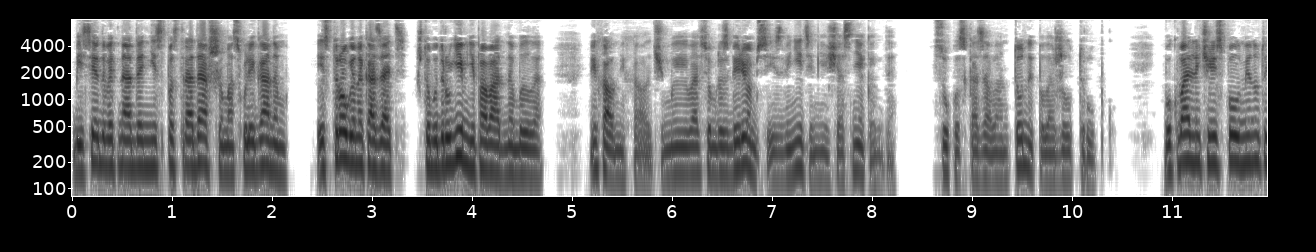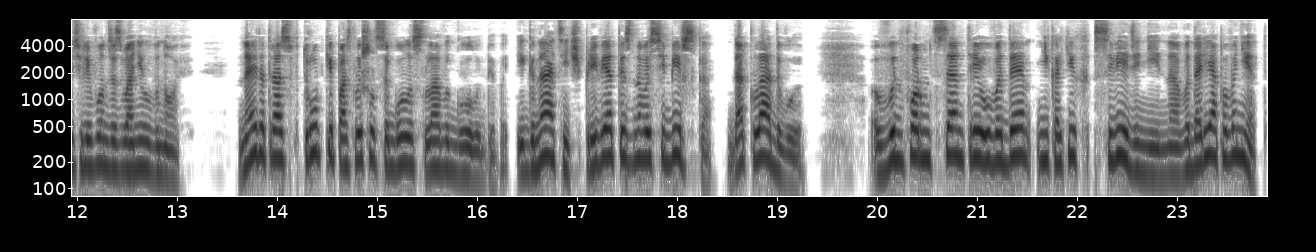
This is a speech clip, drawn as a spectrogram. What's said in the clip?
Беседовать надо не с пострадавшим, а с хулиганом и строго наказать, чтобы другим неповадно было. Михаил Михайлович, мы во всем разберемся, извините, мне сейчас некогда, — сухо сказал Антон и положил трубку. Буквально через полминуты телефон зазвонил вновь. На этот раз в трубке послышался голос Славы Голубева. — Игнатич, привет из Новосибирска. Докладываю. В информцентре УВД никаких сведений на Водоряпова нет.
